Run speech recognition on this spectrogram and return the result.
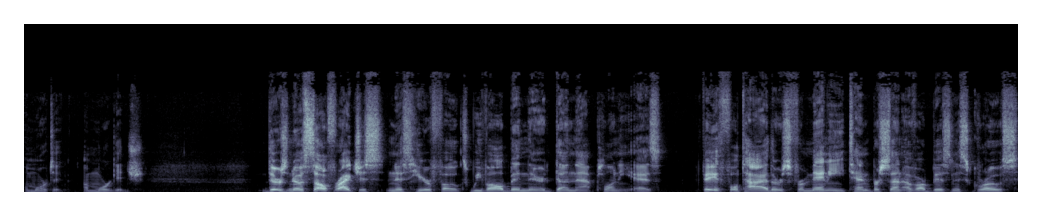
a mortgage. A mortgage. There's no self righteousness here, folks. We've all been there, done that plenty. As faithful tithers for many, 10% of our business gross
